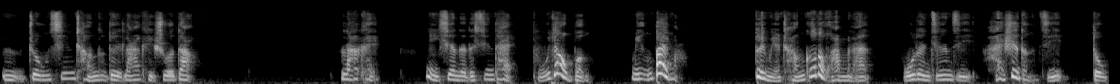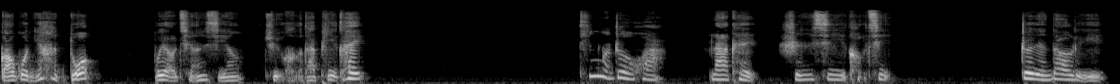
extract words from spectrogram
语重心长的对 Lucky 说道：“Lucky，你现在的心态不要崩，明白吗？对面长歌的花木兰，无论经济还是等级，都高过你很多，不要强行去和他 PK。”听了这话，Lucky 深吸一口气，这点道理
